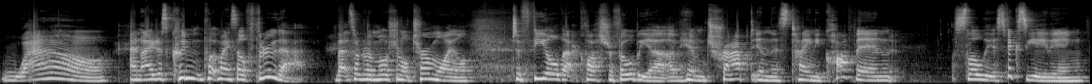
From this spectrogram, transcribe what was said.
wow. and I just couldn't put myself through that. That sort of emotional turmoil to feel that claustrophobia of him trapped in this tiny coffin, slowly asphyxiating,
